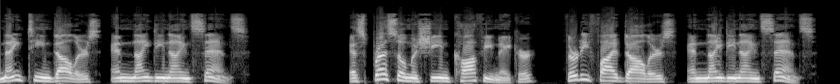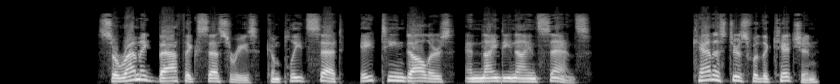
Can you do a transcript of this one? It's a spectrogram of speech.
$19.99. Espresso machine coffee maker, $35.99. Ceramic bath accessories complete set, $18.99. Canisters for the kitchen,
